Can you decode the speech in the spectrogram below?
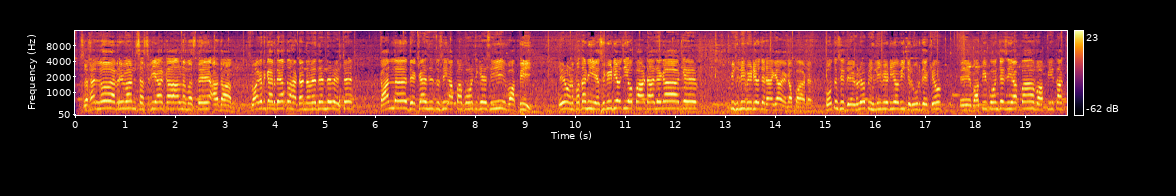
ਸੋ ਹੈਲੋ एवरीवन ਸਤਿ ਸ੍ਰੀ ਅਕਾਲ ਨਮਸਤੇ ਆਦਾਬ ਸਵਾਗਤ ਕਰਦੇ ਆ ਤੁਹਾਡਾ ਨਵੇਂ ਦਿਨ ਦੇ ਵਿੱਚ ਕੱਲ ਦੇਖਿਆ ਸੀ ਤੁਸੀਂ ਆਪਾਂ ਪਹੁੰਚ ਗਏ ਸੀ ਵਾਪੀ ਇਹ ਹੁਣ ਪਤਾ ਨਹੀਂ ਇਸ ਵੀਡੀਓ 'ਚ ਹੀ ਉਹ ਪਾਰਟ ਆ ਜਾਏਗਾ ਕਿ ਪਿਛਲੀ ਵੀਡੀਓ 'ਚ ਰਹਿ ਗਿਆ ਹੋਵੇਗਾ ਪਾਰਟ ਉਹ ਤੁਸੀਂ ਦੇਖ ਲਿਓ ਪਿਛਲੀ ਵੀਡੀਓ ਵੀ ਜਰੂਰ ਦੇਖਿਓ ਤੇ ਵਾਪੀ ਪਹੁੰਚੇ ਸੀ ਆਪਾਂ ਵਾਪੀ ਤੱਕ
